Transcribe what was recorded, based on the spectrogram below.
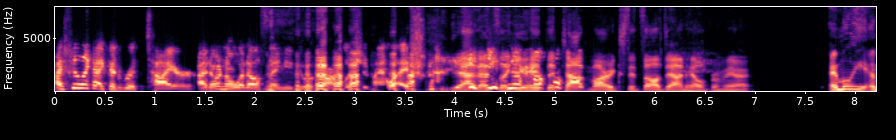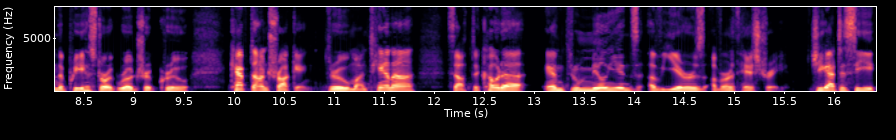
I feel like I could retire. I don't know what else I need to accomplish in my life. Yeah, that's like you hit the top marks. It's all downhill from here. Emily and the prehistoric road trip crew kept on trucking through Montana, South Dakota, and through millions of years of Earth history, She got to see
